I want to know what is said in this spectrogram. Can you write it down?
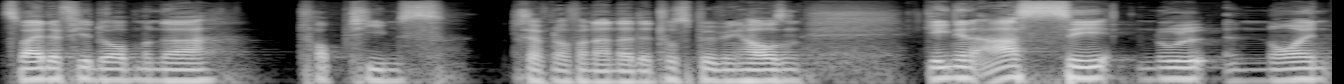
Zwei der vier Dortmunder Top-Teams treffen aufeinander. Der TuS Bövinghausen gegen den ASC 09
